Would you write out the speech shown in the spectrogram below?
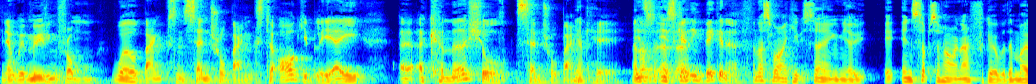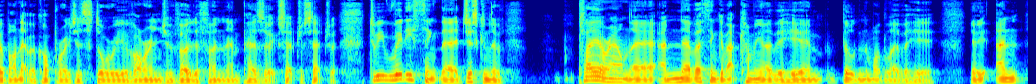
You know, we're moving from world banks and central banks to arguably a a, a commercial central bank here. It's, it's uh, getting big enough. And that's why I keep saying, you know, in sub-Saharan Africa with the mobile network operator story of Orange and Vodafone and M-Pesa, et cetera, et cetera, do we really think they're just going to play around there and never think about coming over here and building the model over here? You know, and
